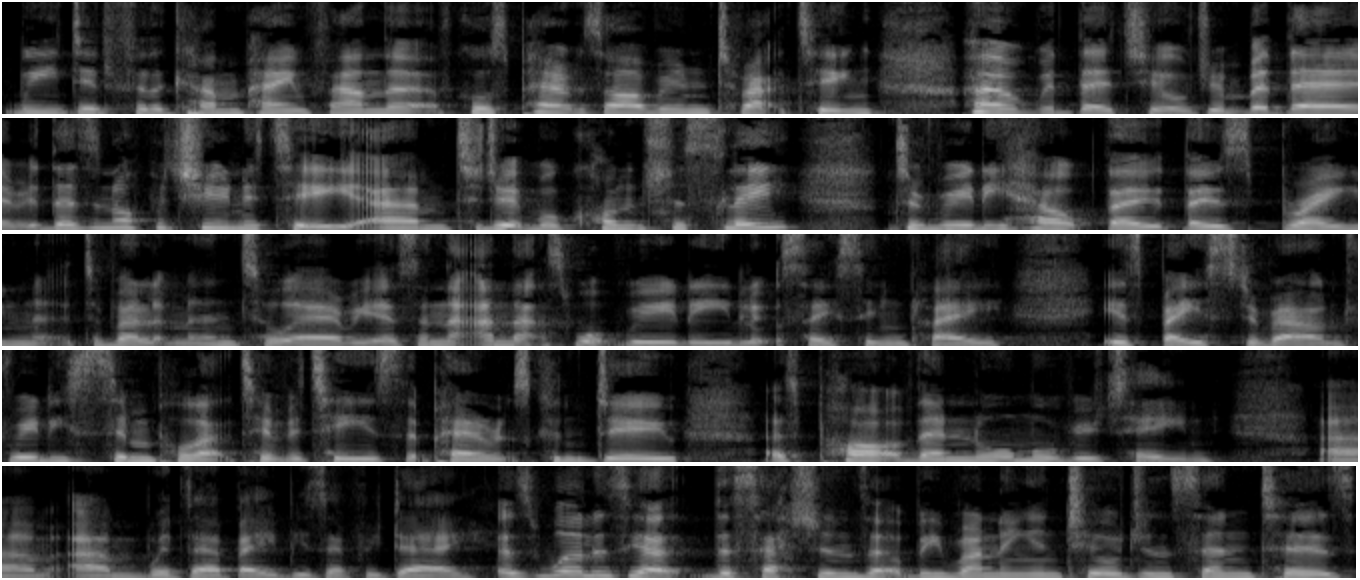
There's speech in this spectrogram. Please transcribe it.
we did for the campaign found that, of course, parents are interacting uh, with their children, but there there's an opportunity um, to do it more consciously to really help those, those brain developmental areas, and and that's what really Look, Say, Sing, Play is based around. Really simple activities that parents can do as part of their normal routine um, and with their babies every day, as well as yeah, the sessions that will be running in children's centres.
